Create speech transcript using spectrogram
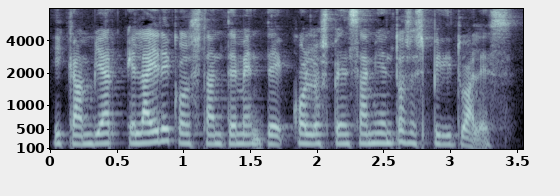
y cambiar el aire constantemente con los pensamientos espirituales.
